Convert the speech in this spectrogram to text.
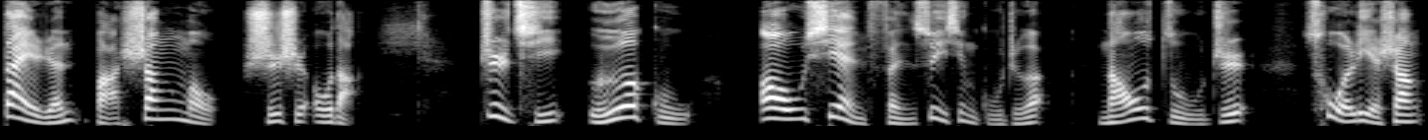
带人把商某实施殴打，致其额骨凹陷粉碎性骨折、脑组织挫裂伤、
